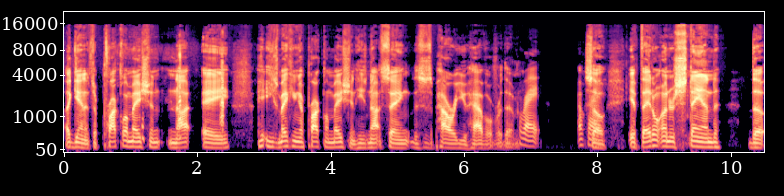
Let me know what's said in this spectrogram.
Again, it's a proclamation, not a. He's making a proclamation. He's not saying this is a power you have over them. right? Okay. So if they don't understand the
